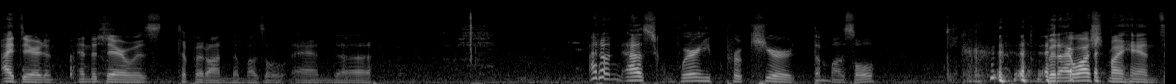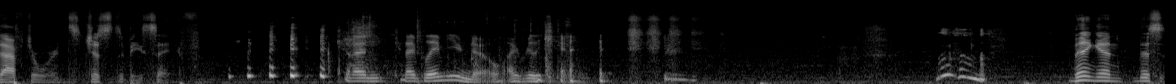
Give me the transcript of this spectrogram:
I dared him, and the dare was to put on the muzzle. And uh, I don't ask where he procured the muzzle, but I washed my hands afterwards just to be safe. Can I can I blame you? No, I really can't. Then again, this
